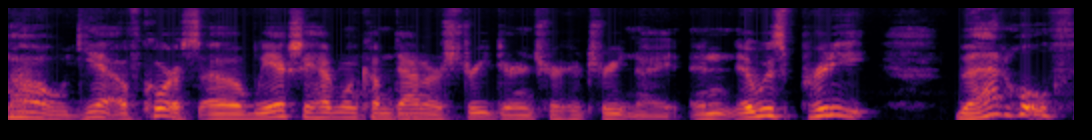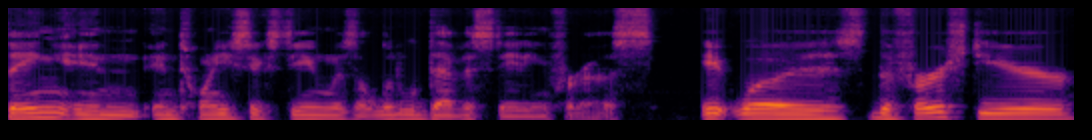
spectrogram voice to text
Oh yeah, of course. Uh, we actually had one come down our street during trick or treat night, and it was pretty. That whole thing in in 2016 was a little devastating for us. It was the first year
